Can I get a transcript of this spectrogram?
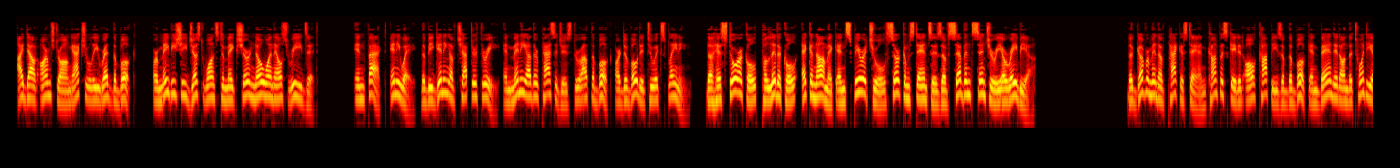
I doubt Armstrong actually read the book. Or maybe she just wants to make sure no one else reads it. In fact, anyway, the beginning of Chapter 3, and many other passages throughout the book, are devoted to explaining the historical, political, economic and spiritual circumstances of 7th-century Arabia. The government of Pakistan confiscated all copies of the book and banned it on 20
